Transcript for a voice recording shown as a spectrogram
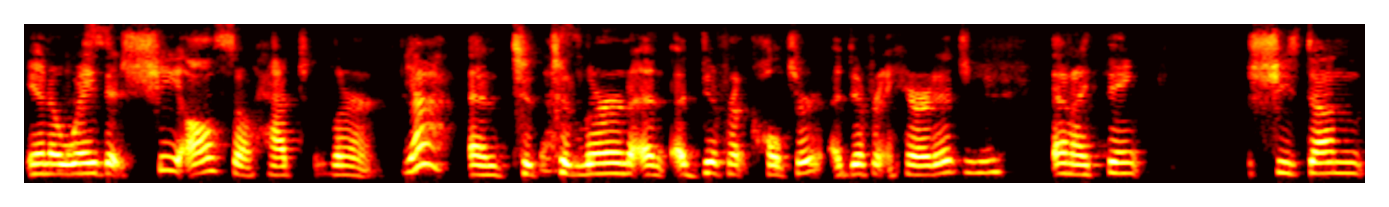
in a yes. way that she also had to learn. Yeah. And to, yes. to learn an, a different culture, a different heritage. Mm-hmm. And I think she's done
